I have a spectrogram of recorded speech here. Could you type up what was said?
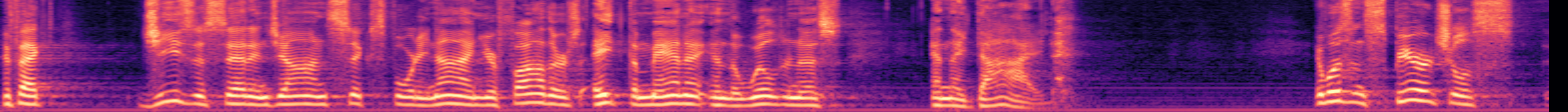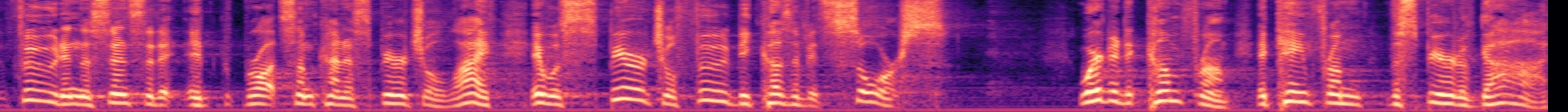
In fact, Jesus said in John 6 49, Your fathers ate the manna in the wilderness and they died. It wasn't spiritual food in the sense that it, brought some kind of spiritual life, it was spiritual food because of its source. Where did it come from? It came from the Spirit of God.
